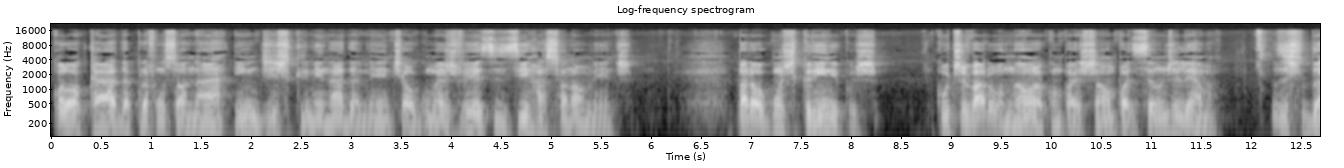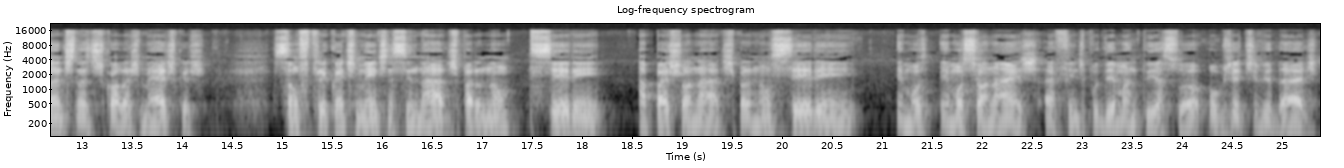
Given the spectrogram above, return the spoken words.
colocada para funcionar indiscriminadamente, algumas vezes irracionalmente. Para alguns clínicos, cultivar ou não a compaixão pode ser um dilema. Os estudantes nas escolas médicas são frequentemente ensinados para não serem apaixonados, para não serem emo emocionais, a fim de poder manter sua objetividade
